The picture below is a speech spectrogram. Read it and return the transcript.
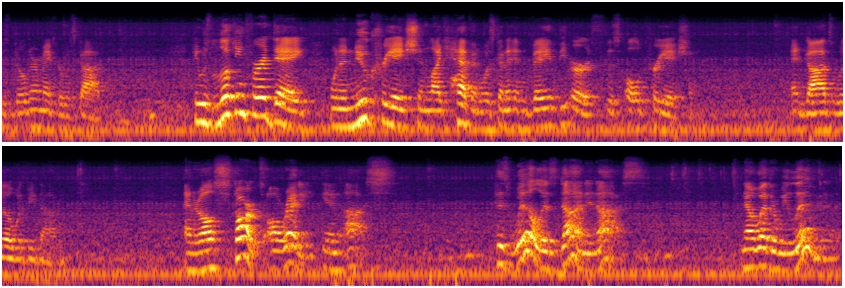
Whose builder and maker was God. He was looking for a day when a new creation like heaven was going to invade the earth, this old creation, and God's will would be done. And it all starts already in us. His will is done in us. Now, whether we live in it,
